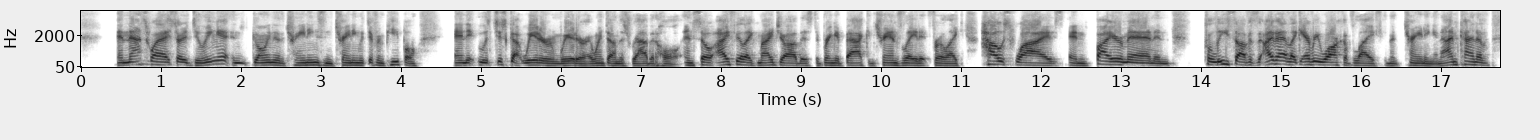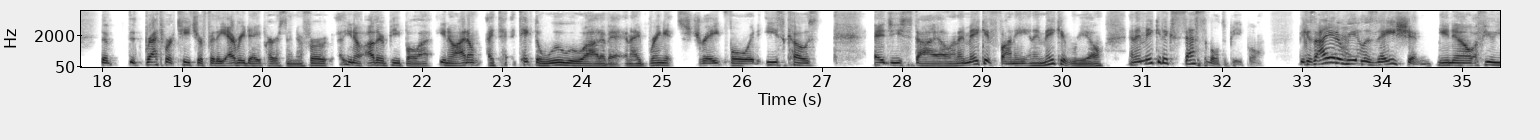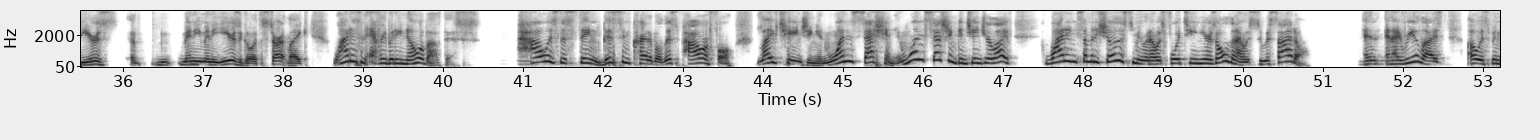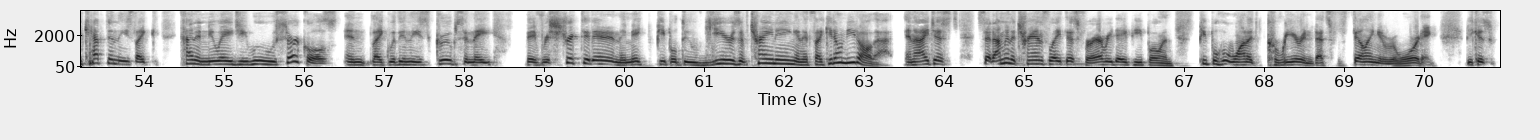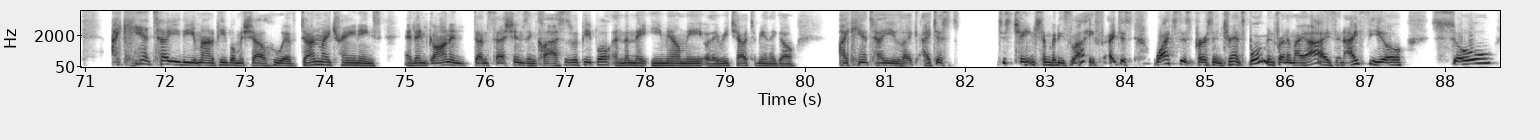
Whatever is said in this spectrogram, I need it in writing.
And that's why I started doing it and going to the trainings and training with different people and it was just got weirder and weirder. I went down this rabbit hole. And so I feel like my job is to bring it back and translate it for like housewives and firemen and police officers. I've had like every walk of life in the training and I'm kind of the, the breathwork teacher for the everyday person or for, you know, other people. I, you know, I don't, I, take the woo woo out of it and I bring it straightforward East Coast edgy style and I make it funny and I make it real and I make it accessible to people because I had a realization, you know, a few years, uh, many, many years ago at the start, like, why doesn't everybody know about this? How is this thing this incredible, this powerful, life changing in one session? In one session can change your life. Why didn't somebody show this to me when I was 14 years old and I was suicidal? Hmm. And, and I realized, oh, it's been kept in these like kind of new agey woo circles and like within these groups and they, they've restricted it and they make people do years of training. And it's like you don't need all that. And i just said i'm going to translate this for everyday people and people who want a career and that's fulfilling and rewarding. Because i can't tell you the amount of people michelle who have done my trainings and then gone and done sessions and classes with people. And then they email me or they reach out to me and they go i can't tell you like i just just change somebody's life. I just watch this person transform in front of my eyes and I feel so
